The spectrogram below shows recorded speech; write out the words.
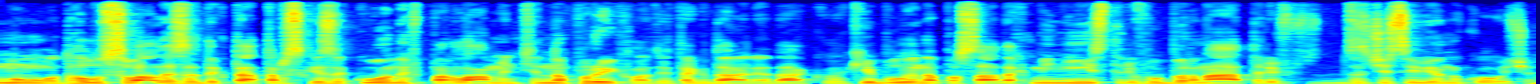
Ну, от, голосували за диктаторські закони в парламенті, наприклад, і так далі, так? які були на посадах міністрів, губернаторів за часів Януковича.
